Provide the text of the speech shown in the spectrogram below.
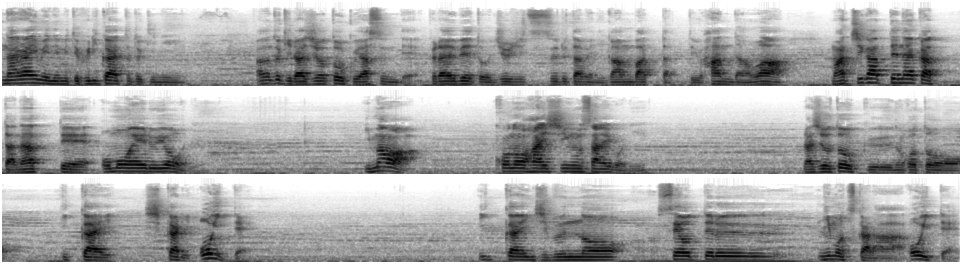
長い目で見て振り返った時にあの時ラジオトーク休んでプライベートを充実するために頑張ったっていう判断は間違ってなかったなって思えるように今はこの配信を最後にラジオトークのことを一回しっかり置いて一回自分の背負ってる荷物から置いて。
